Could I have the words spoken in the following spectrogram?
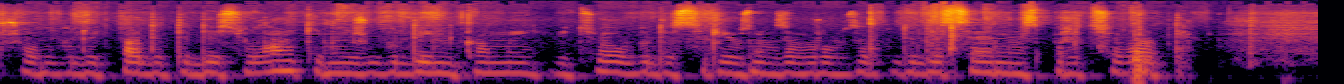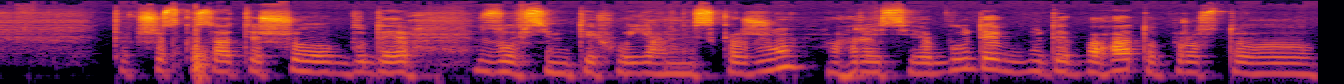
що будуть падати десь уламки між будинками. Від цього буде серйозна загроза, буде ДСНС працювати. Так що сказати, що буде зовсім тихо, я не скажу. Агресія буде, буде багато, просто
